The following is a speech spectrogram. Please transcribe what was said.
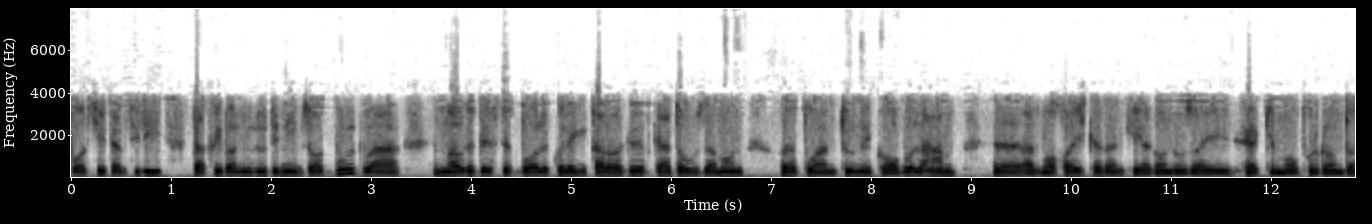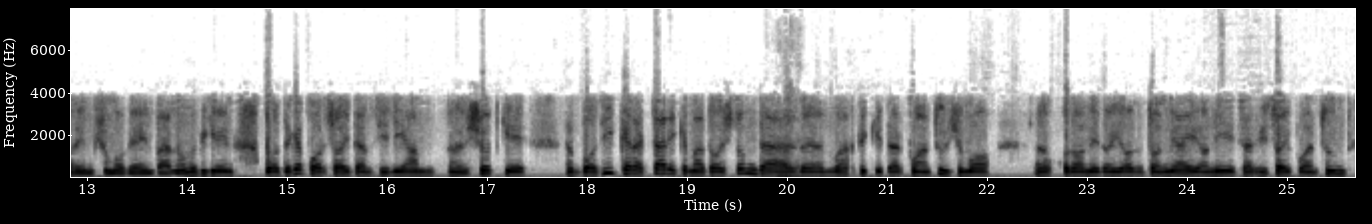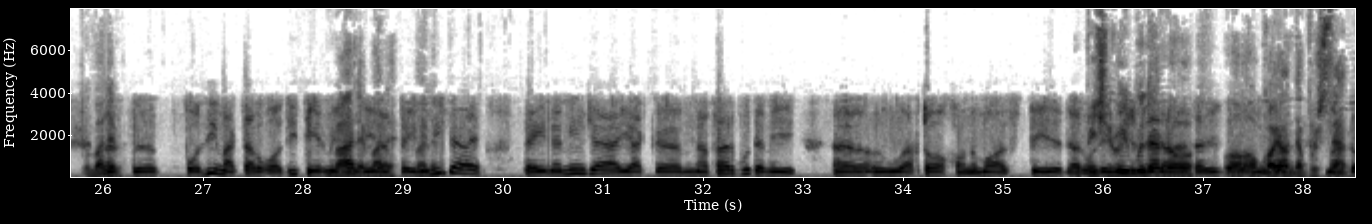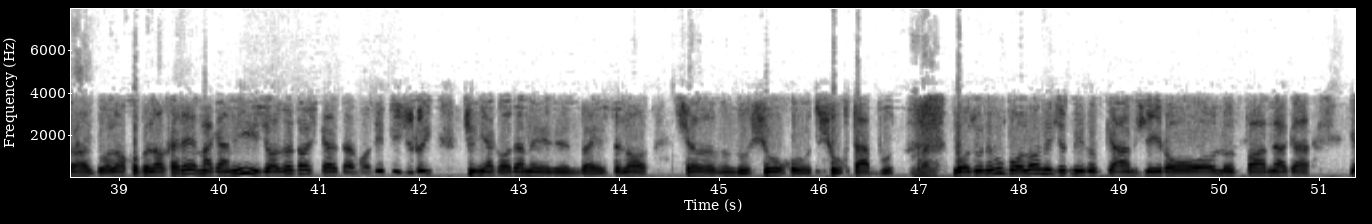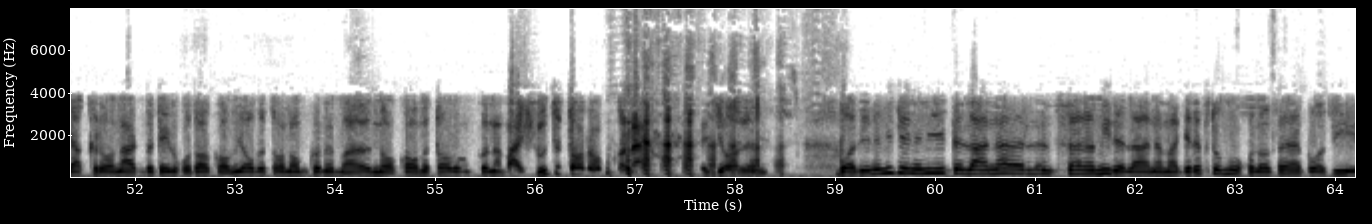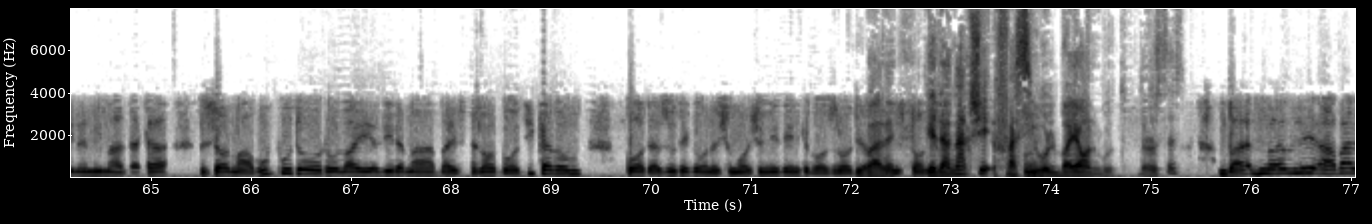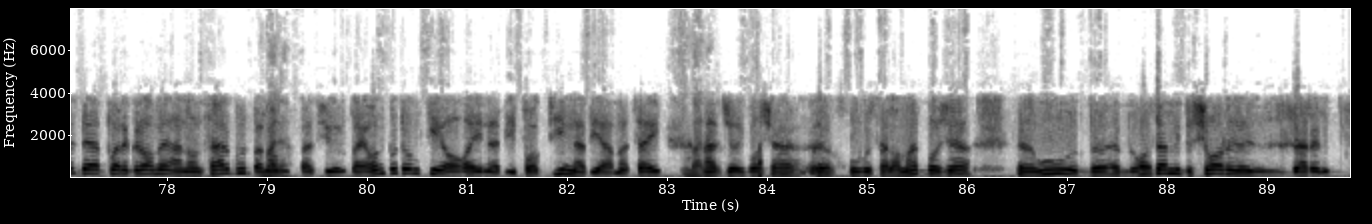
پارچه تمثیلی تقریبا حدود نیم ساعت بود و مورد استقبال کلگی قرار گرفت که حتی او زمان پوانتون کابل هم از ما خواهش کردن که یکان روزایی که ما پروگرام داریم شما به این برنامه بگیرین با دیگه پارچه های تمثیلی هم شد که بازی کرکتری که ما داشتم در بله. وقتی که در پوانتون شما خدا میدون یادتان میای یعنی سرویس های پوانتون بله. بازی مکتب قاضی تیر می بله بله, بله. اینجا یک نفر بودمی او وقتا خانما از پیش روی بودن و آقایان در پشت سر بالا خب بالاخره مگمی اجازه داشت که دروازه پیش روی چون یک آدم به اصطلاح شوخ و شوخ تب بود. بله. بازونمو بالا می‌شد می‌گفت که همشیرا لطفا اگر یک رانک بتیم خدا کامیاب تانم کنه ناکام تانم کنه مشروط تانم کنه. جالب. بازی نمی به لعنه میره لعنه ما گرفتم و خلاصه بازی نمی مردکه بسیار محبوب بود و رولای یزیر ما به اصطلاح بازی کردم. بعد از او دیگه شما شنیدین که باز رادیو بله. که در نقش فسیح بیان بود درست است؟ اول در پروگرام انانسر بود به نام بله. بیان بودم که آقای نبی پاکتی نبی احمدی بله. هر جای باشه خوب و سلامت باشه او آدم بسیار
